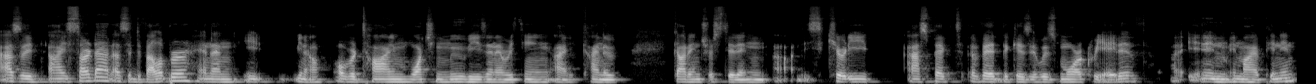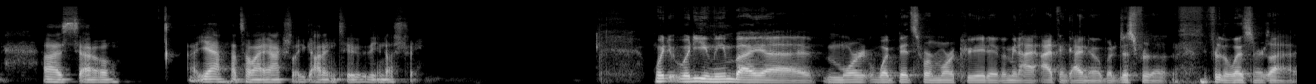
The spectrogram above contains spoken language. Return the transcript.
as a I started out as a developer, and then you know, over time, watching movies and everything, I kind of got interested in the security aspect of it because it was more creative in in my opinion. Uh, so uh, yeah, that's how I actually got into the industry. What What do you mean by uh, more? What bits were more creative? I mean, I, I think I know, but just for the for the listeners, I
